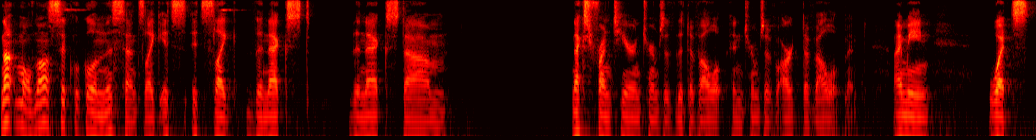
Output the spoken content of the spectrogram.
not well, not cyclical in this sense. Like it's it's like the next the next um, next frontier in terms of the develop in terms of art development. I mean, what's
